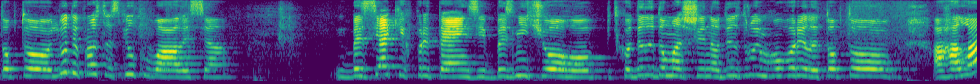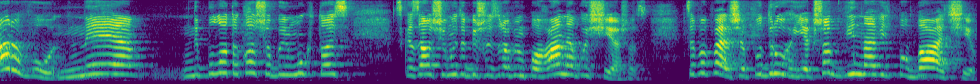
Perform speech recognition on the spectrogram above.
Тобто люди просто спілкувалися без всяких претензій, без нічого, підходили до машини, один з другим говорили. Тобто, а Галарову не, не було такого, щоб йому хтось сказав, що ми тобі щось зробимо погане або ще щось. Це по-перше. По-друге, якщо б він навіть побачив,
